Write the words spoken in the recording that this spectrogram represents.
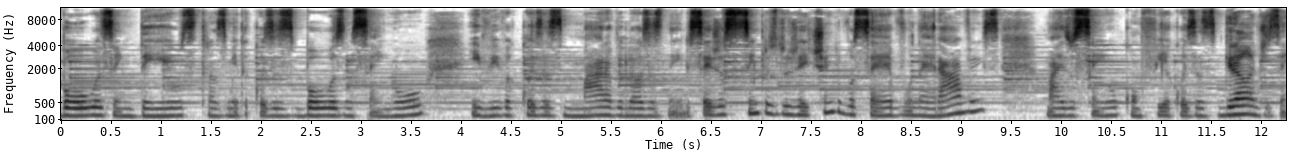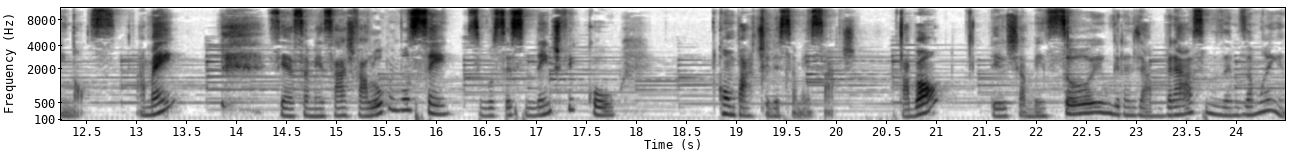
boas em Deus, transmita coisas boas no Senhor e viva coisas maravilhosas nele. Seja simples do jeitinho que você é, vulneráveis, mas o Senhor confia coisas grandes em nós. Amém? Se essa mensagem falou com você, se você se identificou, compartilhe essa mensagem, tá bom? Deus te abençoe, um grande abraço, nos vemos amanhã.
